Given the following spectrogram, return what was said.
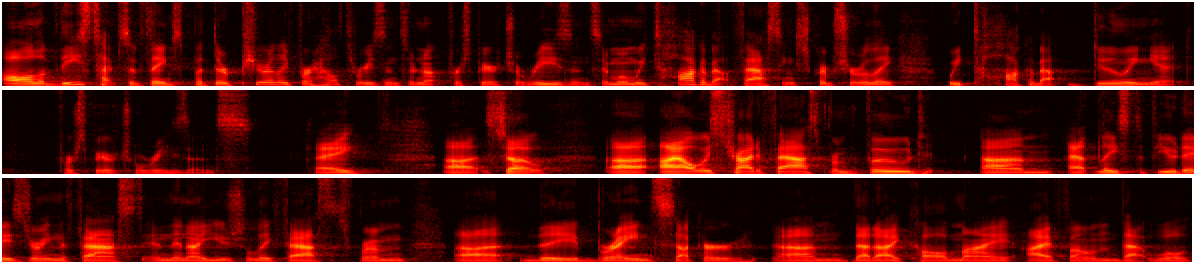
all of these types of things, but they're purely for health reasons, they're not for spiritual reasons. And when we talk about fasting scripturally, we talk about doing it for spiritual reasons. Okay? Uh, so, uh, I always try to fast from food um, at least a few days during the fast, and then I usually fast from uh, the brain sucker um, that I call my iPhone that will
